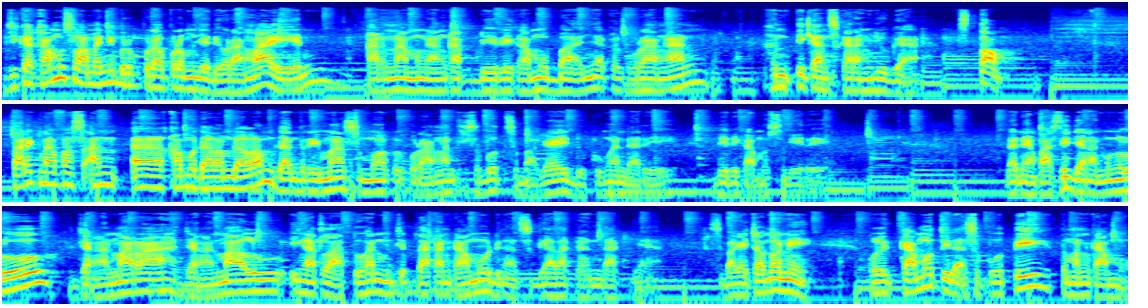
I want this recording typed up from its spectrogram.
Jika kamu selama ini berpura-pura menjadi orang lain karena menganggap diri kamu banyak kekurangan, hentikan sekarang juga. Stop. Tarik nafas uh, kamu dalam-dalam dan terima semua kekurangan tersebut sebagai dukungan dari diri kamu sendiri. Dan yang pasti jangan mengeluh, jangan marah, jangan malu. Ingatlah Tuhan menciptakan kamu dengan segala kehendaknya. Sebagai contoh nih, kulit kamu tidak seputih teman kamu.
